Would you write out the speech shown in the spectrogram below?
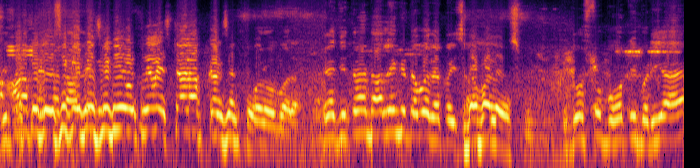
जितना आपके जैसी कैपेसिटी है उतने में स्टार्ट आप कर सकते हो। बरोबर है। जितना डालेंगे डबल है पैसा। डबल है उसमें। दोस्तों बहुत ही बढ़िया है।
